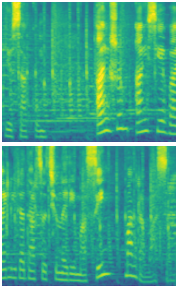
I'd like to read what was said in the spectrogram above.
աղյուսակում։ Այժմ այս եւ այլ իրադարձությունների մասին մանրամասն։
